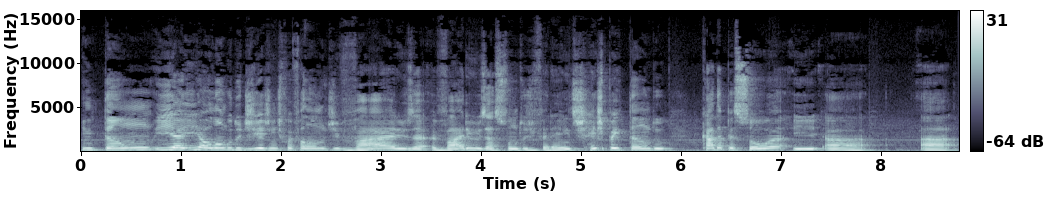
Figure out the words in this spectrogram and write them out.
Então, e aí ao longo do dia a gente foi falando de vários, vários assuntos diferentes, respeitando cada pessoa e a, a,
